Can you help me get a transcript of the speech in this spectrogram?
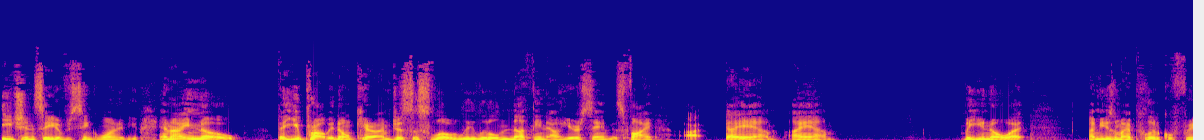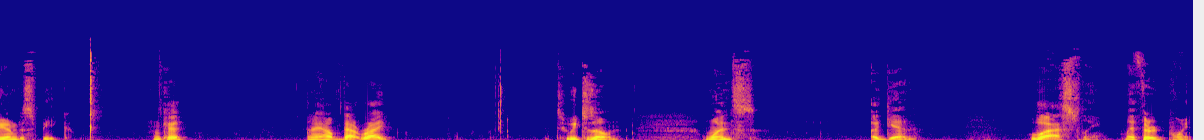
each and every single one of you. And I know that you probably don't care. I'm just a slowly little nothing out here saying this. Fine. I, I am. I am. But you know what? I'm using my political freedom to speak. Okay? And I have that right. To each his own. Once again. Lastly, my third point.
